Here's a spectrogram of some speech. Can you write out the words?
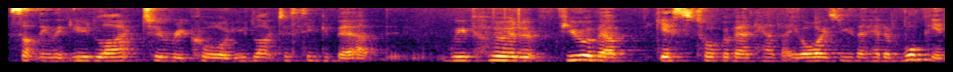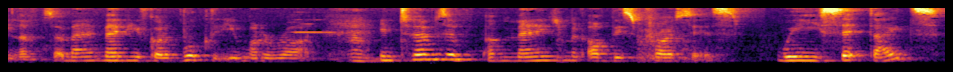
something that you'd like to record, you'd like to think about. We've heard a few of our guests talk about how they always knew they had a book in them. So maybe you've got a book that you want to write. Mm. In terms of, of management of this process, we set dates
